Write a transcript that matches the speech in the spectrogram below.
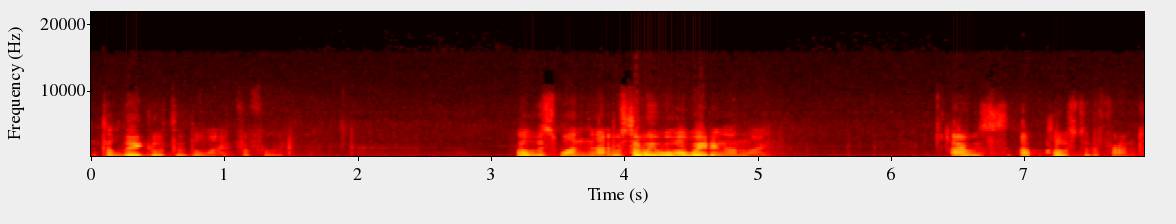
until they go through the line for food. Well, this one nun, so we were all waiting online. I was up close to the front.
